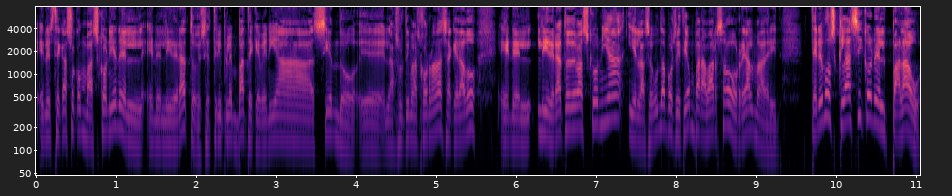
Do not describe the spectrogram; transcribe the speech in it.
en este caso con Basconia en el, en el liderato. Ese triple empate que venía siendo eh, las últimas jornadas se ha quedado en el liderato de Basconia y en la segunda posición para Barça o Real Madrid. Tenemos clásico en el Palau.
